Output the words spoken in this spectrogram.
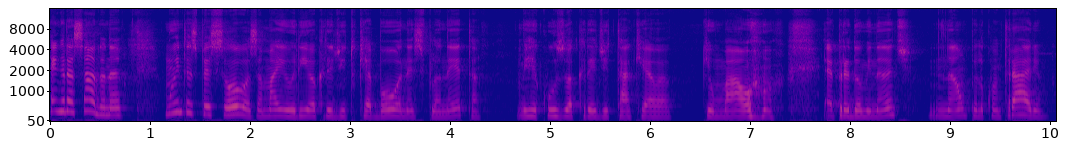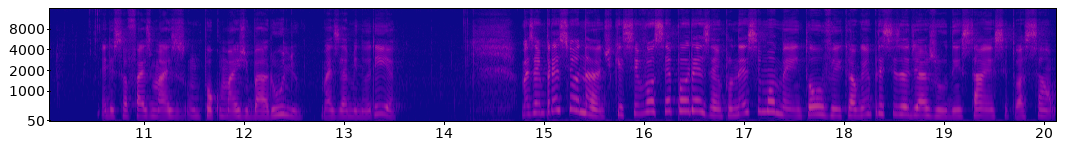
É engraçado, né? Muitas pessoas, a maioria eu acredito que é boa nesse planeta, me recuso a acreditar que, é, que o mal é predominante. Não, pelo contrário. Ele só faz mais um pouco mais de barulho, mas é a minoria. Mas é impressionante que se você, por exemplo, nesse momento ouvir que alguém precisa de ajuda e está em situação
